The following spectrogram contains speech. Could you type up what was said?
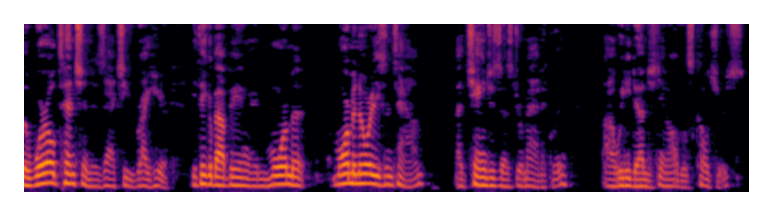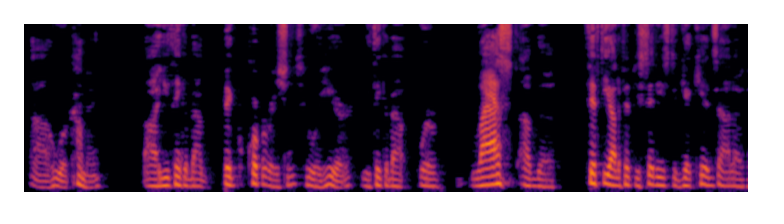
The world tension is actually right here. You think about being a more, more minorities in town, that changes us dramatically. Uh, we need to understand all those cultures uh, who are coming. Uh, you think about big corporations who are here. You think about we're last of the 50 out of 50 cities to get kids out of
